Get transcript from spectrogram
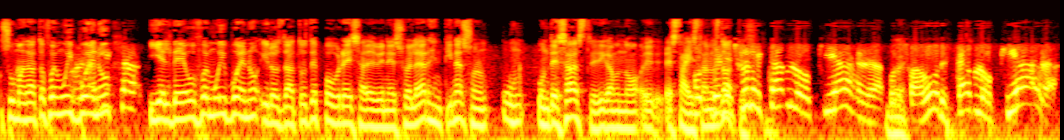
su, mandato fue muy bueno y el de Evo fue muy bueno y los datos de pobreza de Venezuela y Argentina son un, un desastre, digamos, no, eh, está, ahí están los Venezuela está bloqueada, por favor, está bloqueada.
